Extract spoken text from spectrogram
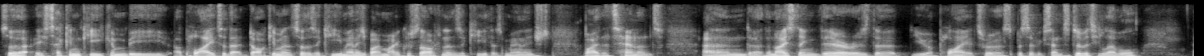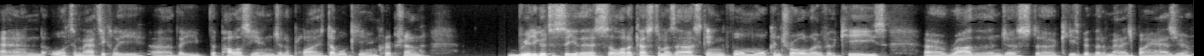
so that a second key can be applied to that document. So there's a key managed by Microsoft and there's a key that's managed by the tenant. And uh, the nice thing there is that you apply it to a specific sensitivity level and automatically uh, the, the policy engine applies double key encryption really good to see this. A lot of customers asking for more control over the keys uh, rather than just uh, keys that are managed by Azure.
